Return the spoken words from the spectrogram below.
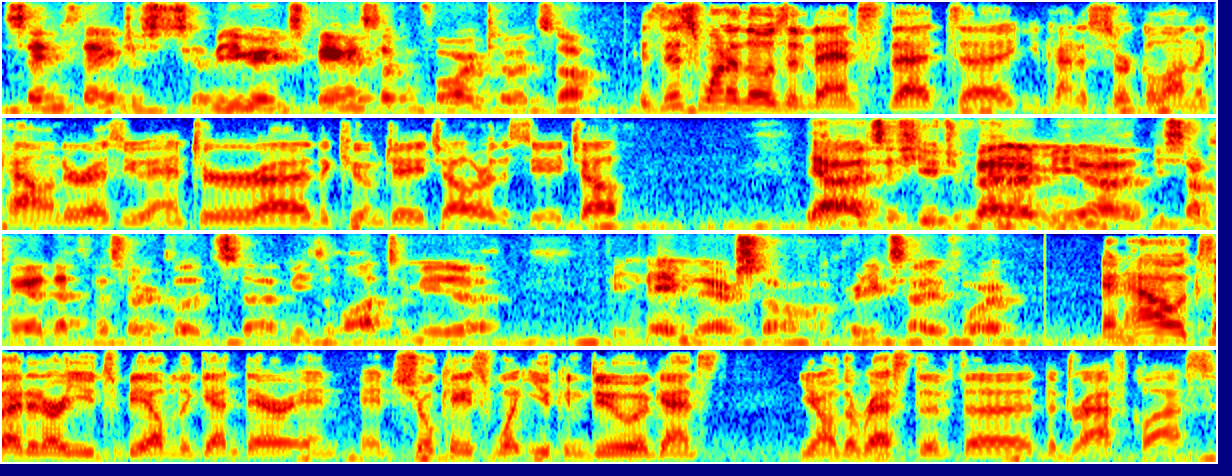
same thing. Just it's gonna be a great experience. Looking forward to it. So, is this one of those events that uh, you kind of circle on the calendar as you enter uh, the QMJHL or the CHL? Yeah, it's a huge event. I mean, uh, it'd be something I definitely circle. It uh, means a lot to me to be named there, so I'm pretty excited for it. And how excited are you to be able to get there and, and showcase what you can do against, you know, the rest of the the draft class?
